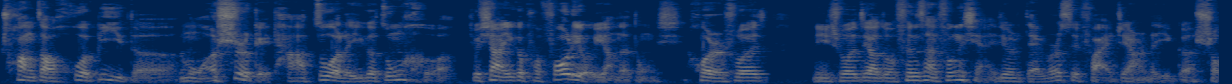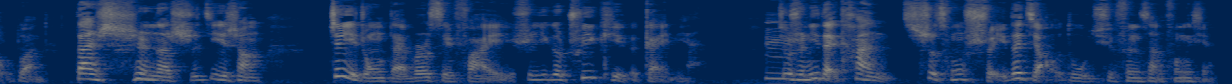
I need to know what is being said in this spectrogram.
创造货币的模式给它做了一个综合，就像一个 portfolio 一样的东西，或者说你说叫做分散风险，也就是 diversify 这样的一个手段。但是呢，实际上这种 diversify 是一个 tricky 的概念，就是你得看是从谁的角度去分散风险。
